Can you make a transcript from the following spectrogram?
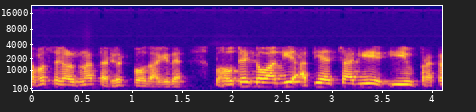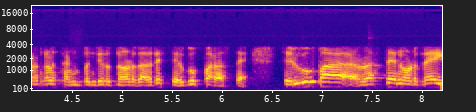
ಸಮಸ್ಯೆಗಳನ್ನ ತಡೆಗಟ್ಟಬಹುದಾಗಿದೆ ಬಹುತೇಕವಾಗಿ ಅತಿ ಹೆಚ್ಚಾಗಿ ಈ ಪ್ರಕರಣಗಳು ಕಂಡು ಬಂದಿರೋದು ನೋಡೋದಾದ್ರೆ ಸಿರುಗುಪ್ಪ ರಸ್ತೆ. ಸಿರುಗುಪ್ಪ ರಸ್ತೆ ನೋಡಿದ್ರೆ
